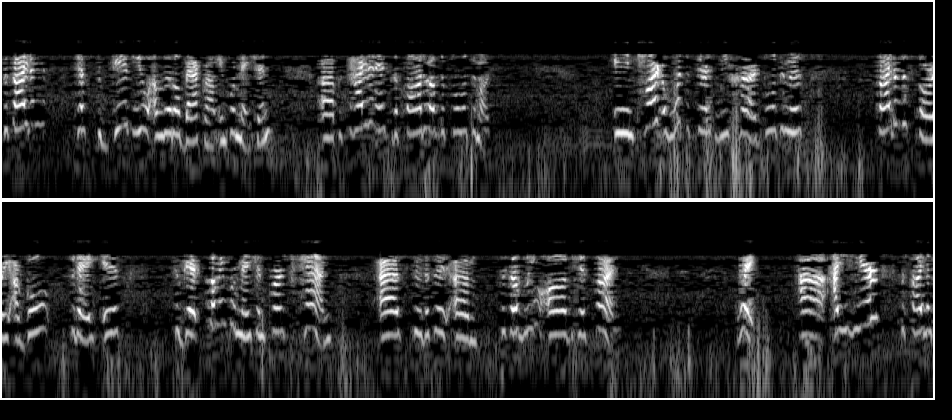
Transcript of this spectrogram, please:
Poseidon, just to give you a little background information, uh, Poseidon is the father of the Polyphemus. In part of what the series we heard, Polyphemus story, our goal today is to get some information firsthand as to the um, sibling of his son. Wait, uh, I hear Poseidon's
